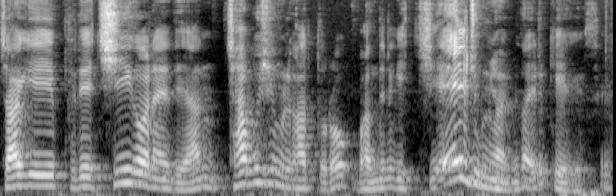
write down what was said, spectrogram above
자기 부대 지휘관에 대한 자부심을 갖도록 만드는 게 제일 중요합니다. 이렇게 얘기했어요.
